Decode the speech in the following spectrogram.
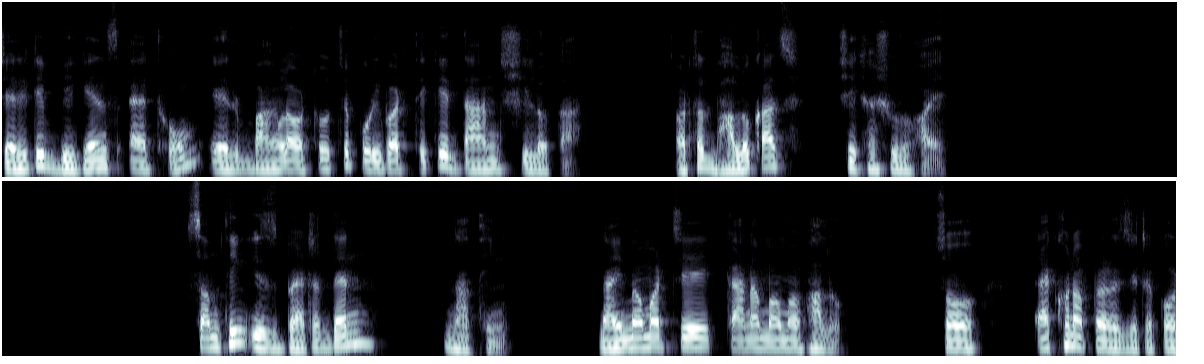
চ্যারিটি বিগেন্স অ্যাট হোম এর বাংলা অর্থ হচ্ছে পরিবার থেকে দানশীলতা। অর্থাৎ ভালো কাজ শেখা শুরু হয়। Something is better then nothing নাই মামার চেয়ে কানা মামা ভালো। সো এখন আপনারা যেটা কর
